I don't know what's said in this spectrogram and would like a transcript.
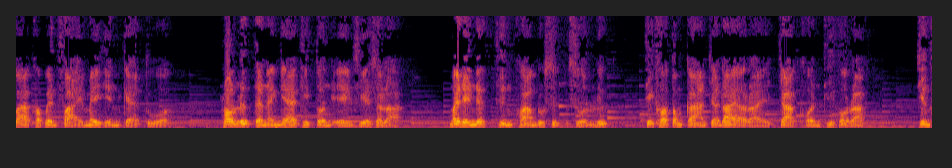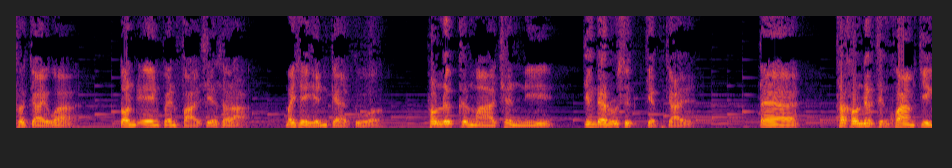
ว่าเขาเป็นฝ่ายไม่เห็นแก่ตัวเราะนึกแต่ในแง่ที่ตนเองเสียสละ ไม่ได้นึกถึงความรู้สึกส่วนลึก ที่เขาต้องการจะได้อะไรจากคนที่เขารัก จึงเข้าใจว่า ตนเองเป็นฝ่ายเสียสละ ไม่ใช่เห็นแก่ตัวเพราะนึกขึ้นมาเช่นนี้ จึงได้รู้สึกเจ็บใจ แต่ถ้าเขานึกถึงความจริง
